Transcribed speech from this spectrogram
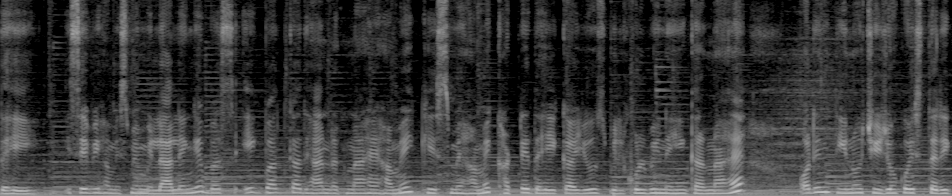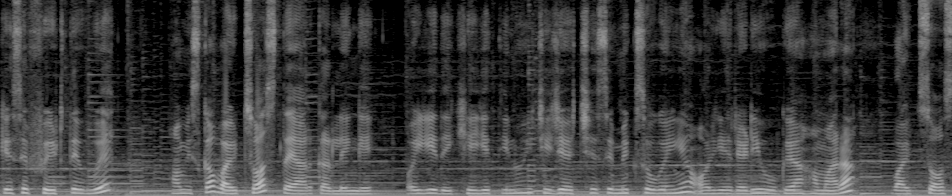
दही। इसे भी हम इसमें मिला लेंगे। बस एक बात का ध्यान रखना है हमें कि इसमें हमें खट्टे दही का यूज़ बिल्कुल भी नहीं करना है और इन तीनों चीज़ों को इस तरीके से फेंटते हुए हम इसका वाइट सॉस तैयार कर लेंगे। और ये देखिए, ये तीनों ही चीज़ें अच्छे से मिक्स हो गई हैं और ये रेडी हो गया हमारा वाइट सॉस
